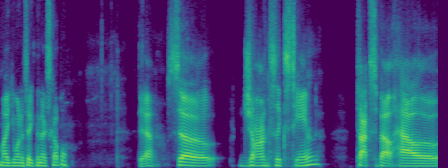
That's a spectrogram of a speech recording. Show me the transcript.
Mike, you want to take the next couple? Yeah. So John 16 talks about how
